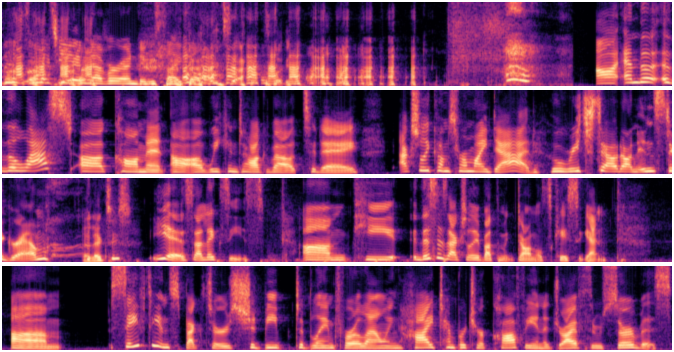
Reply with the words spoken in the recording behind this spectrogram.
this might be a never-ending cycle. Exactly. Uh, and the the last uh, comment uh, we can talk about today actually comes from my dad, who reached out on Instagram. Alexis? yes, Alexis. Um, he. This is actually about the McDonald's case again. Um, safety inspectors should be to blame for allowing high temperature coffee in a drive through service.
